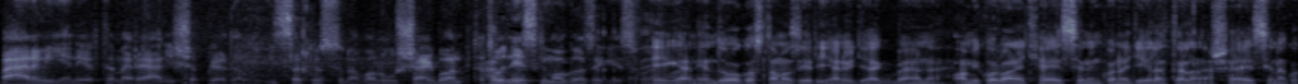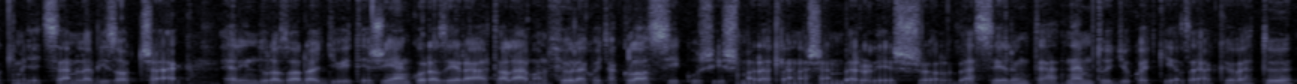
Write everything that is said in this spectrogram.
bármilyen értelme reális-e például, hogy visszaköszön a valóságban. Tehát hogy néz ki maga az egész folyamat? Igen, én dolgoztam azért ilyen ügyekben. Amikor van egy helyszínünk, van egy életellenes helyszín, akkor kimegy egy szemlebizottság. Elindul az adatgyűjtés. Ilyenkor azért általában, főleg, hogy a klasszikus ismeretlenes emberülésről beszélünk, tehát nem tudjuk, hogy ki az elkövető.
